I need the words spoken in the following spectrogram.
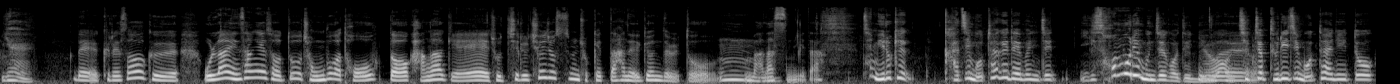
이러, 예. 네, 그래서 그 온라인 상에서도 정부가 더욱 더 강하게 조치를 취해줬으면 좋겠다 하는 의견들도 음. 많았습니다. 참 이렇게 가지 못하게 되면 이제 이게 선물이 문제거든요. 네. 직접 드리지 못하니 또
